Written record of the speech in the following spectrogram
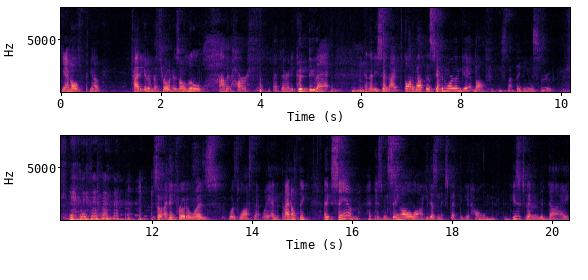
Gandalf, you know, tried to get him to throw it in his own little hobbit hearth out there, and he couldn't do that. Mm-hmm. And then he said, I've thought about this even more than Gandalf. He's not thinking this through. Um, so I think Frodo was was lost that way. And, and I don't think, I think Sam has been saying all along he doesn't expect to get home. He's expecting to die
